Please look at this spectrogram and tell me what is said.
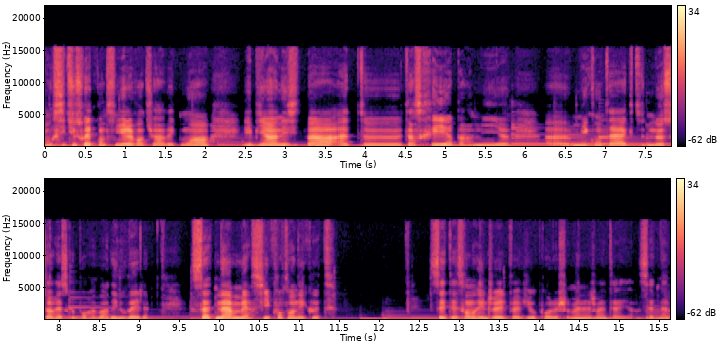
Donc si tu souhaites continuer l'aventure avec moi, eh bien n'hésite pas à t'inscrire parmi mes contacts, ne serait-ce que pour avoir des nouvelles. Satnam, merci pour ton écoute. C'était Sandrine Joël Pavio pour le chemin joie intérieure. Satnam.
